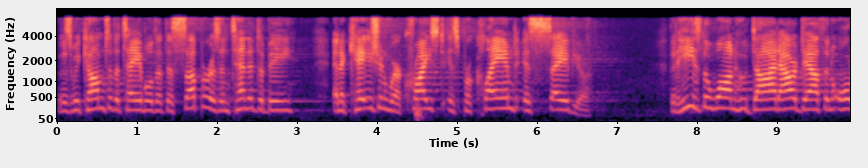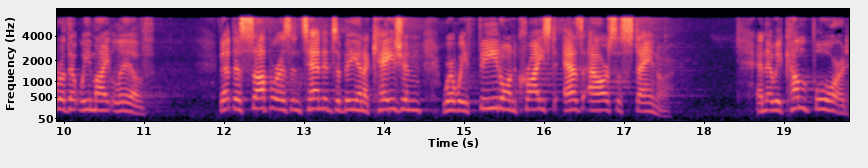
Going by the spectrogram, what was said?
That as we come to the table, that this supper is intended to be an occasion where Christ is proclaimed as Savior. That He's the one who died our death in order that we might live. That this supper is intended to be an occasion where we feed on Christ as our sustainer and that we come forward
